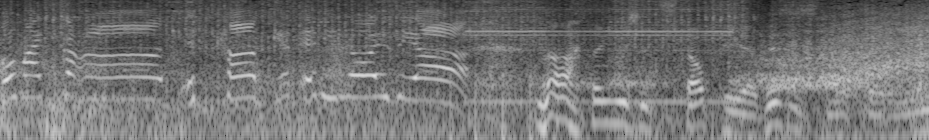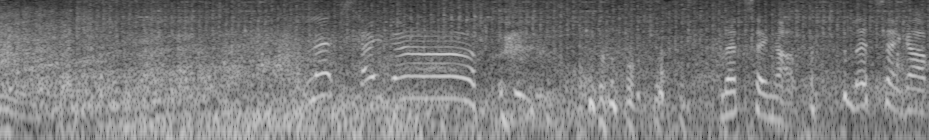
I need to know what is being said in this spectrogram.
Oh my god! It can't get any noisier! No, I think we should stop here. This is not getting Let's hang up! Let's hang up. Let's hang up.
